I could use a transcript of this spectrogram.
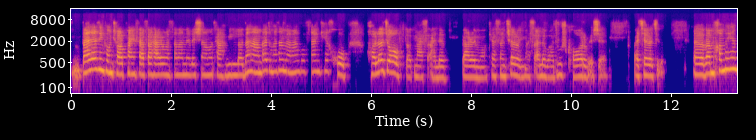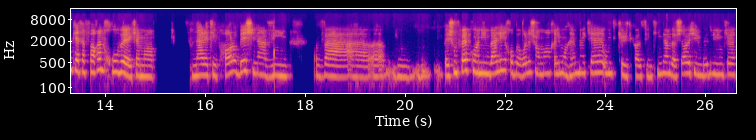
بعد از اینکه اون چهار پنج صفحه رو مثلا نوشتم و تحویل دادم بعد اومدم به من گفتن که خب حالا جا افتاد مسئله برای ما که اصلا چرا این مسئله باید روش کار بشه و چرا چیز. و می‌خوام بگم که اتفاقا خوبه که ما narrative ها رو بشنویم و بهشون فکر کنیم. ولی خب به قول شما خیلی مهمه که اون critical thinking هم داشته باشیم بدونیم که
